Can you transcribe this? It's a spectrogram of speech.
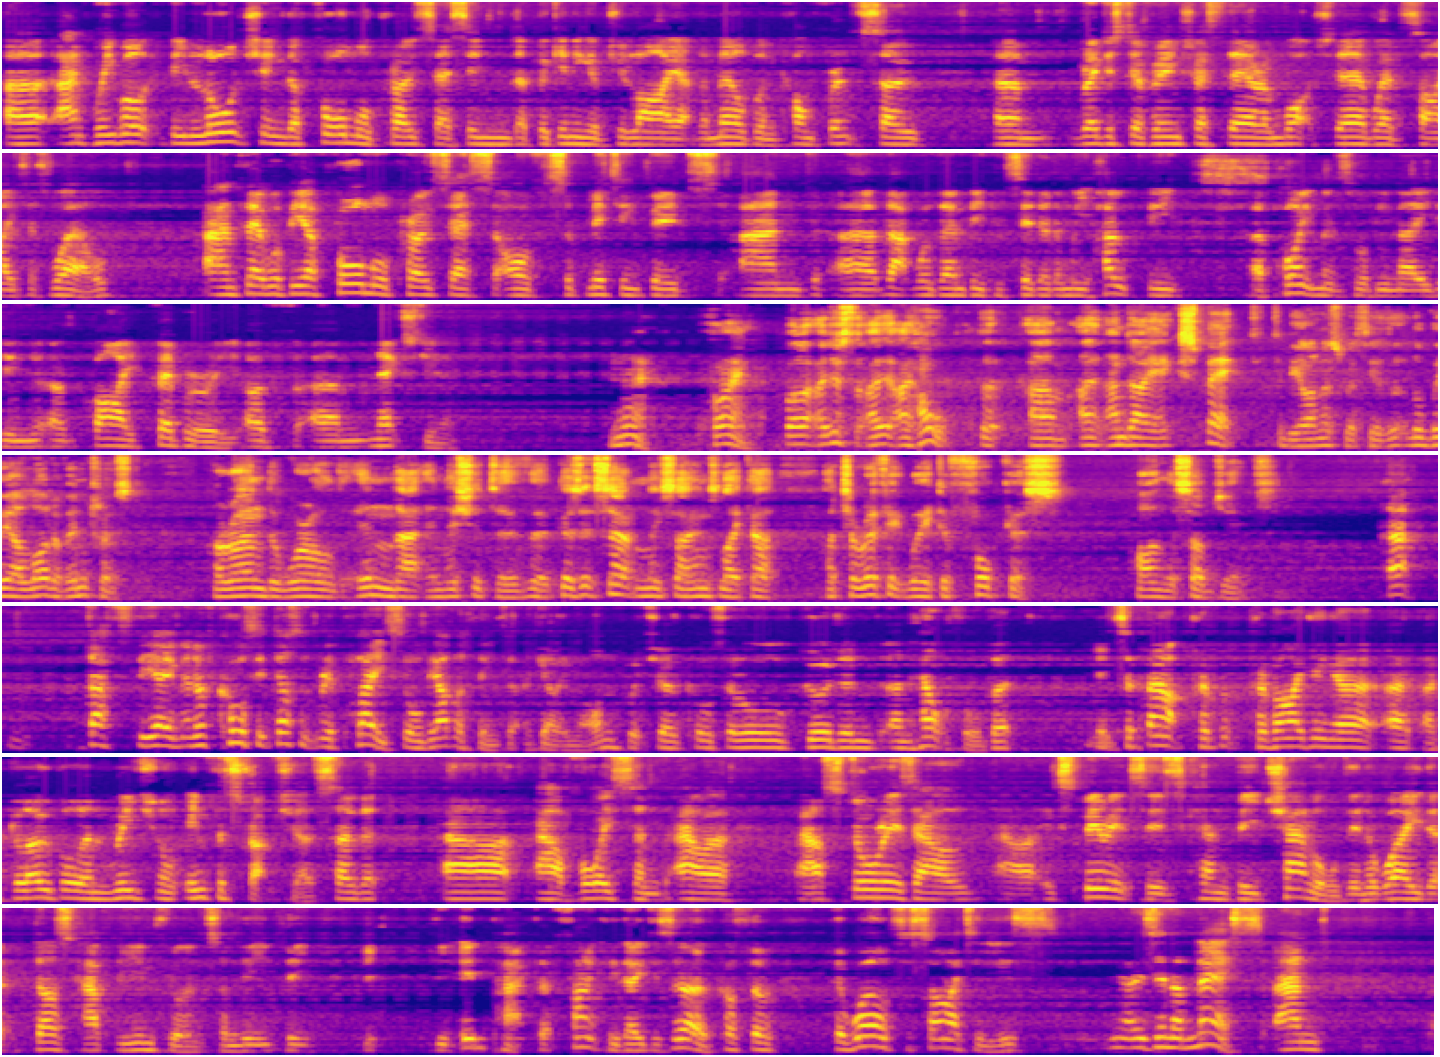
Uh, and we will be launching the formal process in the beginning of July at the Melbourne conference. So um, register for interest there and watch their website as well and there will be a formal process of submitting bids, and uh, that will then be considered. And we hope the appointments will be made in uh, by February of um, next year. Yeah, fine. Well, I just I, I hope that, um, I, and I expect, to be honest with you, that there'll be a lot of interest around the world in that initiative because it certainly sounds like a, a terrific way to focus on the subjects. That that's the aim. And of course, it doesn't replace all the other things that are going on, which of course are all good and, and helpful. But it's about pro- providing a, a, a, global and regional infrastructure so that our, our voice and our our stories, our, our experiences can be channeled in a way that does have the influence and the, the, the impact that frankly they deserve because the, the world society is, you know, is in a mess and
